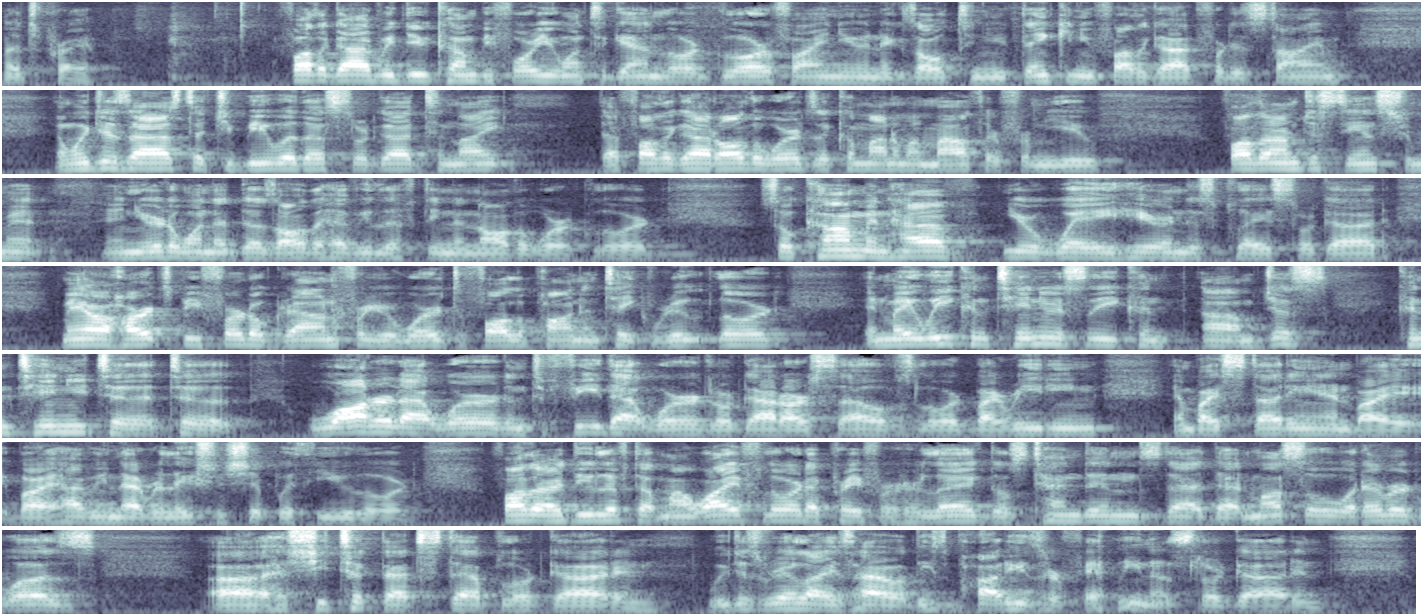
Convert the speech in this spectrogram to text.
Let's pray. Father God, we do come before you once again, Lord, glorifying you and exalting you, thanking you, Father God, for this time. And we just ask that you be with us, Lord God, tonight. That, Father God, all the words that come out of my mouth are from you. Father, I'm just the instrument, and you're the one that does all the heavy lifting and all the work, Lord. So come and have your way here in this place, Lord God. May our hearts be fertile ground for your word to fall upon and take root, Lord. And may we continuously con- um, just continue to, to water that word and to feed that word, Lord God, ourselves, Lord, by reading and by studying and by, by having that relationship with you, Lord. Father, I do lift up my wife, Lord. I pray for her leg, those tendons, that, that muscle, whatever it was, uh, as she took that step, Lord God. And we just realize how these bodies are failing us, Lord God. And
